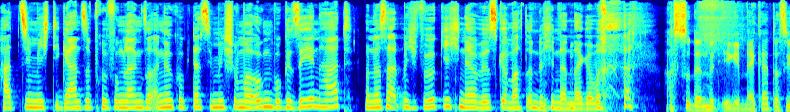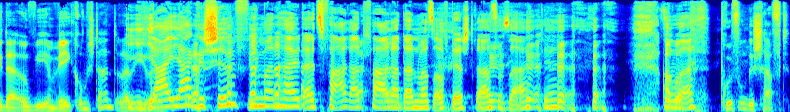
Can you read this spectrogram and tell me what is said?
hat sie mich die ganze Prüfung lang so angeguckt, dass sie mich schon mal irgendwo gesehen hat. Und das hat mich wirklich nervös gemacht und durcheinander gebracht. Hast du denn mit ihr gemeckert, dass sie da irgendwie im Weg rumstand? Oder wie ja, ja, geschimpft, wie man halt als Fahrradfahrer dann was auf der Straße sagt. Ja. Aber Prüfung geschafft.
